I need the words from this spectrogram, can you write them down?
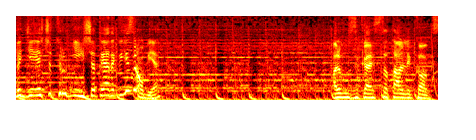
będzie jeszcze trudniejsze, to ja tego nie zrobię. Ale muzyka jest totalny koks.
